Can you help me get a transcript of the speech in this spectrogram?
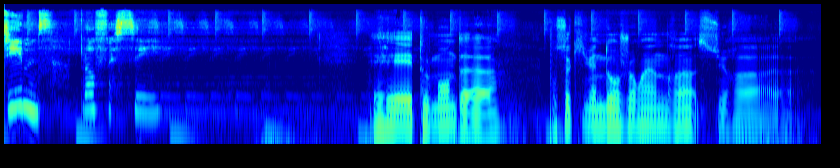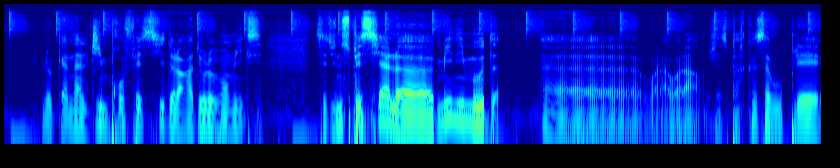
Jim's Prophecy. Et tout le monde, euh, pour ceux qui viennent nous rejoindre sur euh, le canal Jim Prophecy de la radio Le Bon Mix, c'est une spéciale euh, mini mood. voilà, voilà. J'espère que ça vous plaît.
